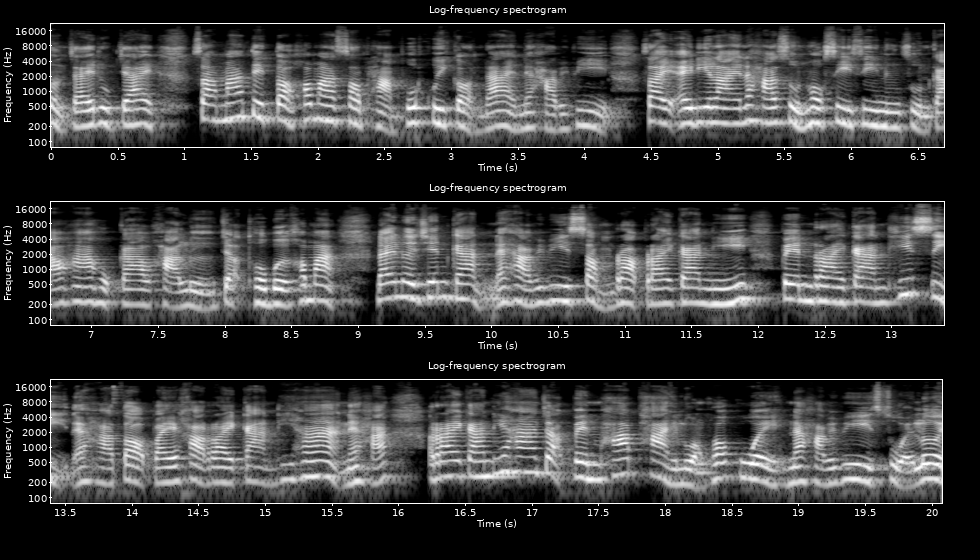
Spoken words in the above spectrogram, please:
สนใจถูกใจ สามารถติดต่อเข้ามาสอบถามพูดคุยก่อนได้นะคะพี่ๆใส่ ID Line นะคะ 0644109569 ค่ะ หรือจะโทรเบอร์เข้ามาได้เลยเช่นกันนะคะพี่ๆสำหรับรายการนี้เป็นรายการทีสี่ 4 นะคะ ต่อไปค่ะรายการที่ 5 นะคะ รายการที่ 5 จะเป็นภาพถ่ายหลวงพ่อกลวยนะคะพี่ๆสวยเลย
